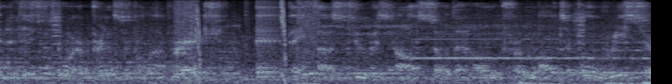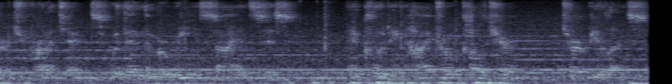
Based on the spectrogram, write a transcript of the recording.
In addition to our principal operation, Pathos 2 is also the home for multiple research projects within the marine sciences, including hydroculture, turbulence,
